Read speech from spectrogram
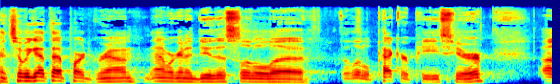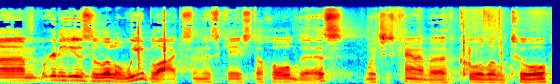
Right, so we got that part ground. Now we're going to do this little, uh, the little pecker piece here. Um, we're going to use the little wee blocks in this case to hold this, which is kind of a cool little tool.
